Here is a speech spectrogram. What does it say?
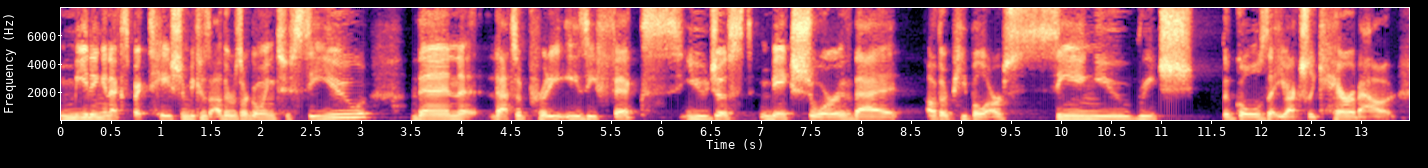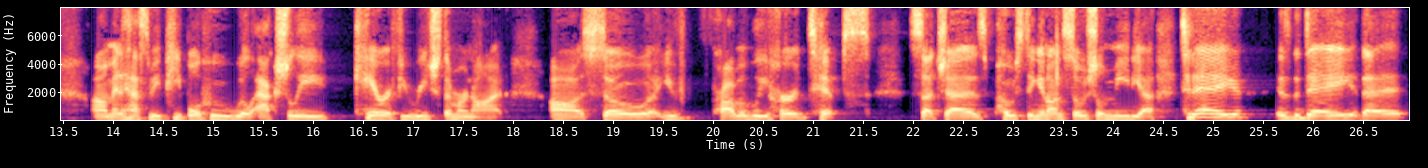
meeting an expectation because others are going to see you then that's a pretty easy fix. You just make sure that other people are seeing you reach the goals that you actually care about. Um, and it has to be people who will actually care if you reach them or not. Uh, so you've probably heard tips such as posting it on social media. Today is the day that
